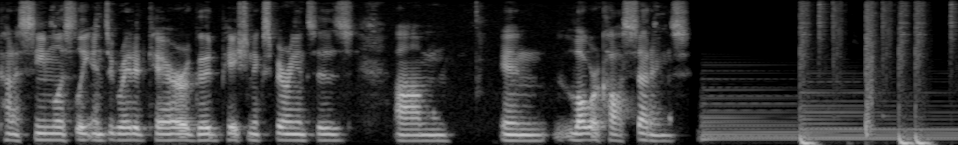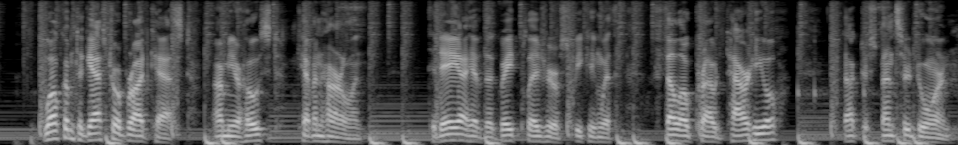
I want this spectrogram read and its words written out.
kind of seamlessly integrated care, good patient experiences um, in lower cost settings. Welcome to Gastro Broadcast. I'm your host, Kevin Harlan. Today I have the great pleasure of speaking with fellow proud Tar Heel, Dr. Spencer Dorn.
